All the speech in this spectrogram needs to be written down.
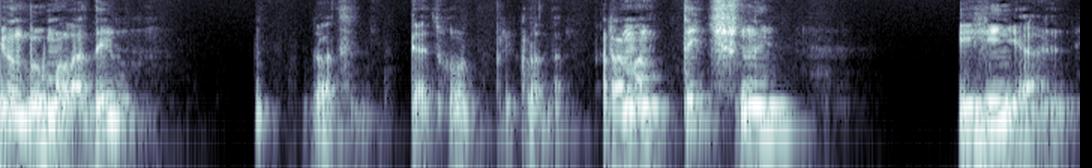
Ён быў маладым 25 год прыкладна романтычны і геніальны.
